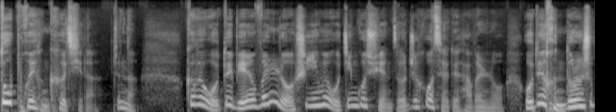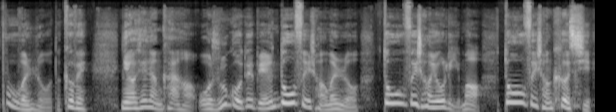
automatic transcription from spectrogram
都不会很客气的，真的。各位，我对别人温柔，是因为我经过选择之后才对他温柔。我对很多人是不温柔的。各位，你要想想看哈，我如果对别人都非常温柔，都非常有礼貌，都非常客气，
